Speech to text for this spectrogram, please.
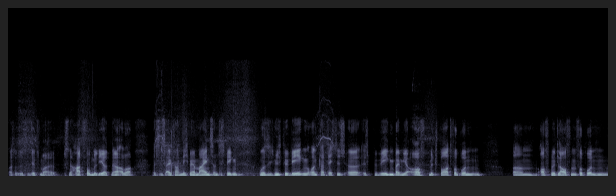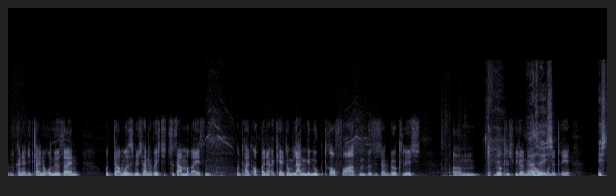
Also das ist jetzt mal ein bisschen hart formuliert, ne? aber es ist einfach nicht mehr meins und deswegen muss ich mich bewegen und tatsächlich äh, ist Bewegen bei mir oft mit Sport verbunden, ähm, oft mit Laufen verbunden. Das kann ja die kleine Runde sein und da muss ich mich dann richtig zusammenreißen und halt auch bei einer Erkältung lang genug drauf warten, bis ich dann wirklich, ähm, wirklich wieder eine also Laufrunde drehe. Ich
